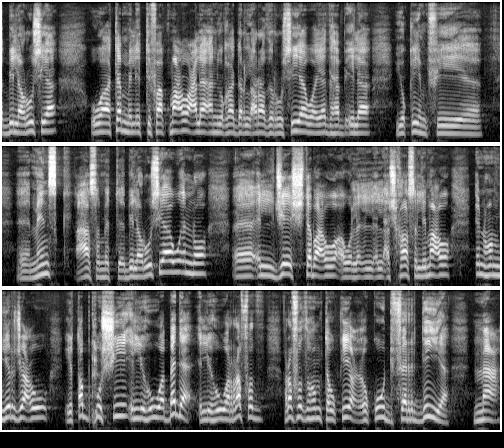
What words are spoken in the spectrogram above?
بيلاروسيا. وتم الاتفاق معه على أن يغادر الأراضي الروسية ويذهب إلى يقيم في مينسك عاصمة بيلاروسيا وإنه الجيش تبعه أو الأشخاص اللي معه إنهم يرجعوا يطبقوا الشيء اللي هو بدأ اللي هو الرفض رفضهم توقيع عقود فردية مع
